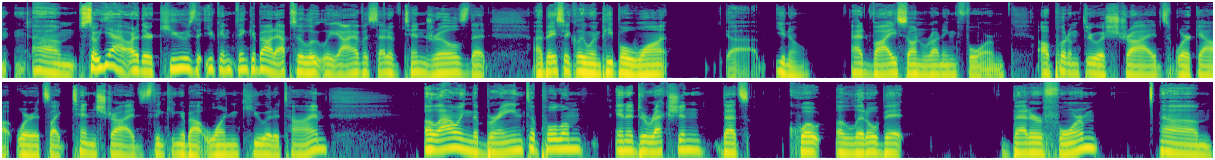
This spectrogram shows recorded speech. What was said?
um, so yeah, are there cues that you can think about? Absolutely. I have a set of ten drills that I basically, when people want, uh, you know, advice on running form, I'll put them through a strides workout where it's like ten strides, thinking about one cue at a time, allowing the brain to pull them in a direction that's quote a little bit better form. Um,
